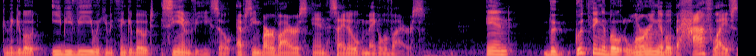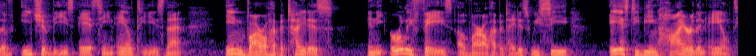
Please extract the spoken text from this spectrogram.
can think about EBV, we can think about CMV, so Epstein-Barr virus and cytomegalovirus. And the good thing about learning about the half-lives of each of these, AST and ALT, is that in viral hepatitis, in the early phase of viral hepatitis, we see AST being higher than ALT.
